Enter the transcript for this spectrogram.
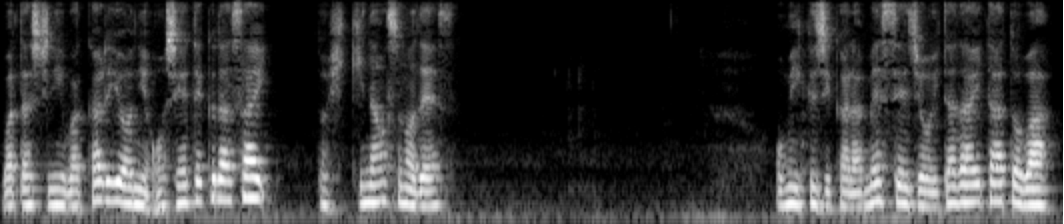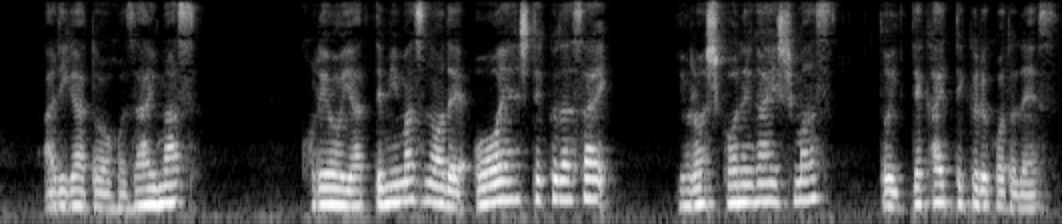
私にわかるように教えてくださいと引き直すのです。おみくじからメッセージをいただいた後は、ありがとうございます。これをやってみますので応援してください。よろしくお願いします。と言って帰ってくることです。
